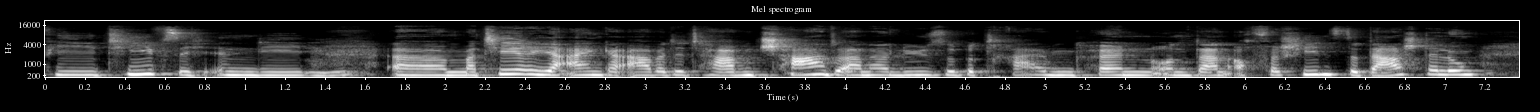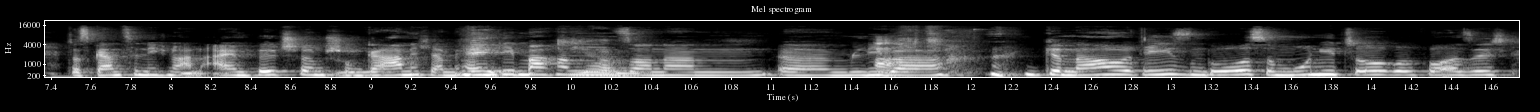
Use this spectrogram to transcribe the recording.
viel tief sich in die mhm. äh, Materie eingearbeitet haben, Chartanalyse betreiben können und dann auch verschiedenste Darstellungen. Das Ganze nicht nur an einem Bildschirm, schon mhm. gar nicht am Handy machen, sondern ähm, lieber genau riesengroße Monitore vor sich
